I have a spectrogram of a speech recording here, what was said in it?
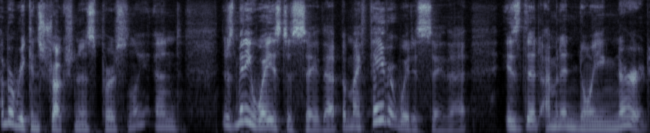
I'm a Reconstructionist personally, and there's many ways to say that, but my favorite way to say that is that I'm an annoying nerd.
